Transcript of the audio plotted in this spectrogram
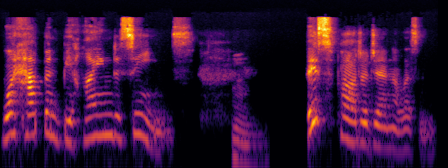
what happened behind the scenes. Mm. This part of journalism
